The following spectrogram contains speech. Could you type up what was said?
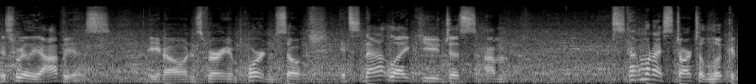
it's really obvious you know, and it's very important. So it's not like you just, um, it's not when I start to look at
